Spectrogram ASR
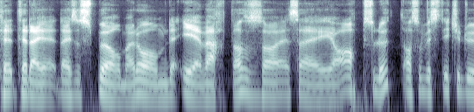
til, til de, de som spør meg da om det er verdt det, så sier jeg ja, absolutt. Altså hvis ikke du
